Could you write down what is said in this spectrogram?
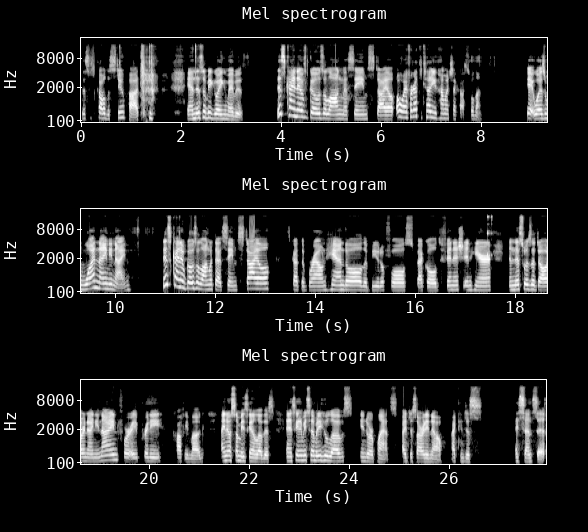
this is called a stew pot. and this will be going in my booth. This kind of goes along the same style. Oh, I forgot to tell you how much that cost. Hold on. It was $1.99. This kind of goes along with that same style. Got the brown handle, the beautiful speckled finish in here. And this was $1.99 for a pretty coffee mug. I know somebody's going to love this. And it's going to be somebody who loves indoor plants. I just already know. I can just, I sense it.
